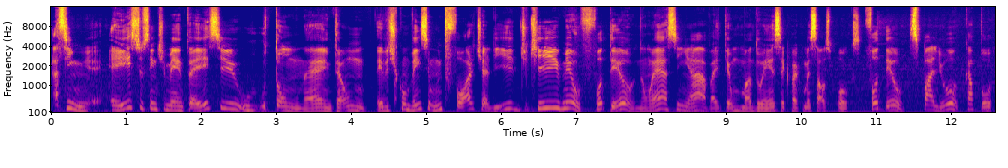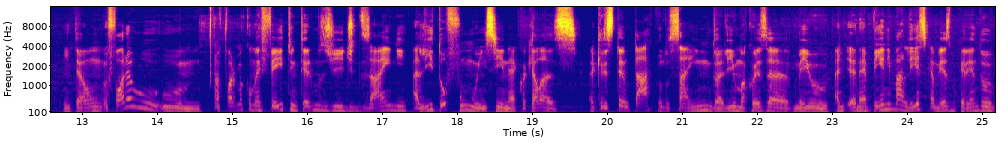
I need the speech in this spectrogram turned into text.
assim, é esse o sentimento, é esse o, o tom, né? Então, ele te convence muito forte ali de que, meu, fodeu. Não é assim, ah, vai ter uma doença que vai começar aos poucos. Fodeu, espalhou, acabou. Então, fora o, o a forma como é feito em termos de, de design ali do fungo em si, né? Com aquelas aqueles tentáculos saindo ali, uma coisa meio, né, bem animalesca mesmo, querendo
